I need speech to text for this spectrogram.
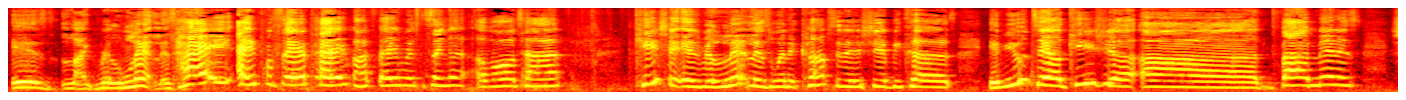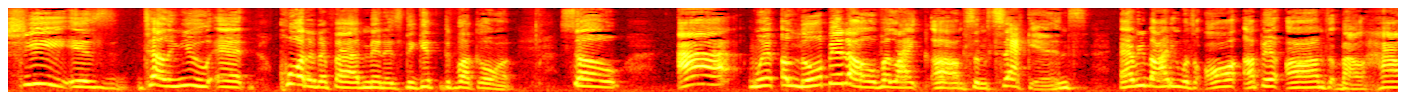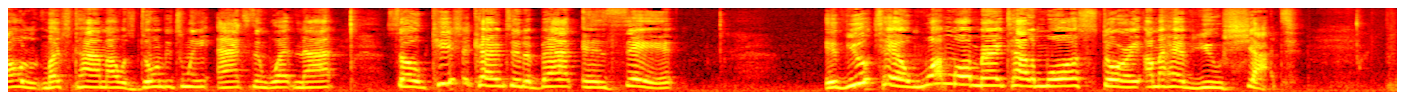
is like relentless. Hey, April Pay, my favorite singer of all time. Keisha is relentless when it comes to this shit because if you tell Keisha uh, five minutes, she is telling you at quarter to five minutes to get the fuck on. So I went a little bit over, like um, some seconds Everybody was all up in arms about how much time I was doing between acts and whatnot. So Keisha came to the back and said, if you tell one more Mary Tyler Moore story, I'm going to have you shot.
